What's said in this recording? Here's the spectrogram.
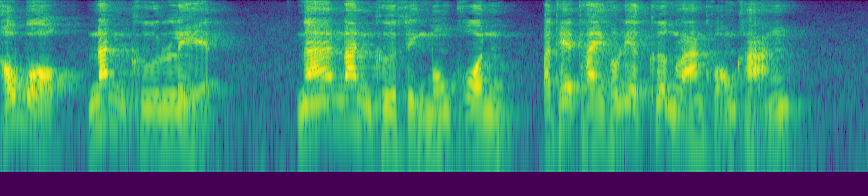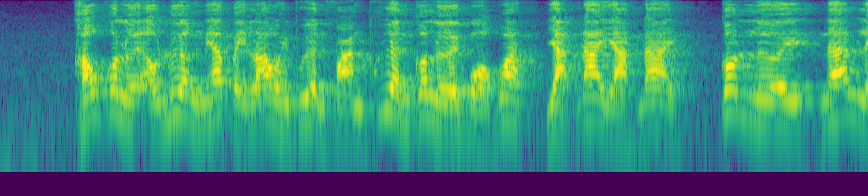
เขาบอกนั่นคือเลทนะนั่นคือสิ่งมงคล ประเทศไทยเขาเรียกเครื่องรางของขลังเขาก็เลยเอาเรื่องเนี้ยไปเล่าให้เพื่อนฟังเพื่อนก็เลยบอกว่าอยากได้อยากได้ ก็เลยนะเล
